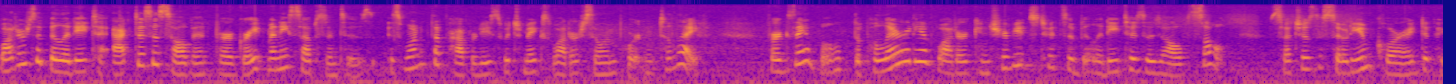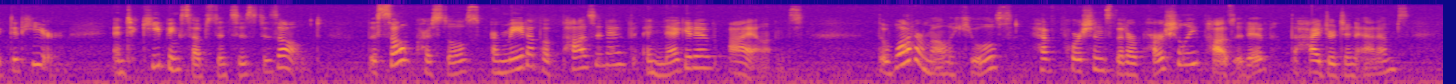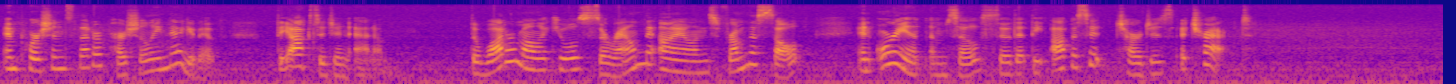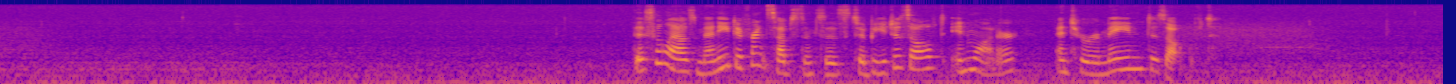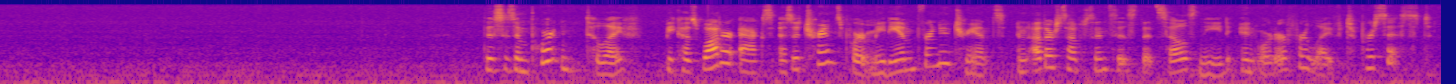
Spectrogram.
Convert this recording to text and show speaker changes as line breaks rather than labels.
Water's ability to act as a solvent for a great many substances is one of the properties which makes water so important to life. For example, the polarity of water contributes to its ability to dissolve salt, such as the sodium chloride depicted here, and to keeping substances dissolved. The salt crystals are made up of positive and negative ions. The water molecules have portions that are partially positive, the hydrogen atoms, and portions that are partially negative, the oxygen atom. The water molecules surround the ions from the salt and orient themselves so that the opposite charges attract. This allows many different substances to be dissolved in water and to remain dissolved. This is important to life because water acts as a transport medium for nutrients and other substances that cells need in order for life to persist.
